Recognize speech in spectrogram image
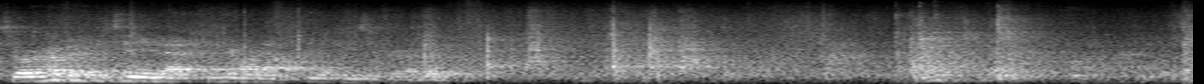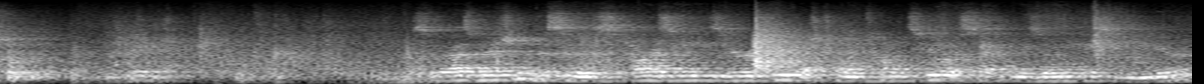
So we're hoping to continue that from here on out, make it easy for everyone. So as mentioned, this is RZ 02-2022, our second rezoning case of the year,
